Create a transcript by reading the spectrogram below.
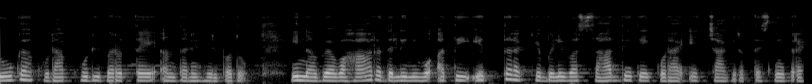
ಯೋಗ ಕೂಡ ಕೂಡಿ ಬರುತ್ತೆ ಅಂತಲೇ ಹೇಳ್ಬೋದು. ಇನ್ನು ವ್ಯವಹಾರದಲ್ಲಿ ನೀವು ಅತಿ ಎತ್ತರಕ್ಕೆ ಬೆಳೆಯುವ ಸಾಧ್ಯತೆ ಕೂಡ ಹೆಚ್ಚಾಗಿರುತ್ತೆ ಸ್ನೇಹಿತರೆ.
